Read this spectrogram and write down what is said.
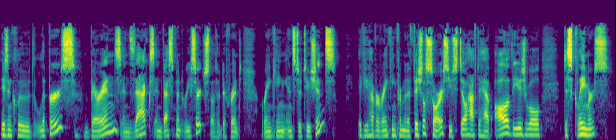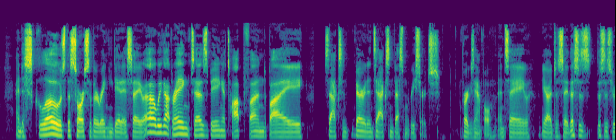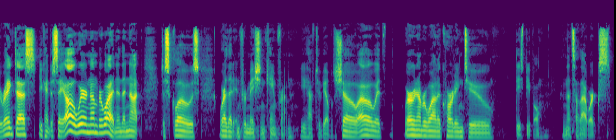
These include Lippers, Barron's, and Zacks Investment Research. Those are different ranking institutions. If you have a ranking from an official source, you still have to have all of the usual disclaimers and disclose the source of their ranking data. Say, oh, we got ranked as being a top fund by Zacks and Barron and Zacks Investment Research, for example, and say, yeah, just say this is this is who ranked us. You can't just say, oh, we're number one, and then not disclose where that information came from. You have to be able to show, oh, we're number one according to these people. And that's how that works.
